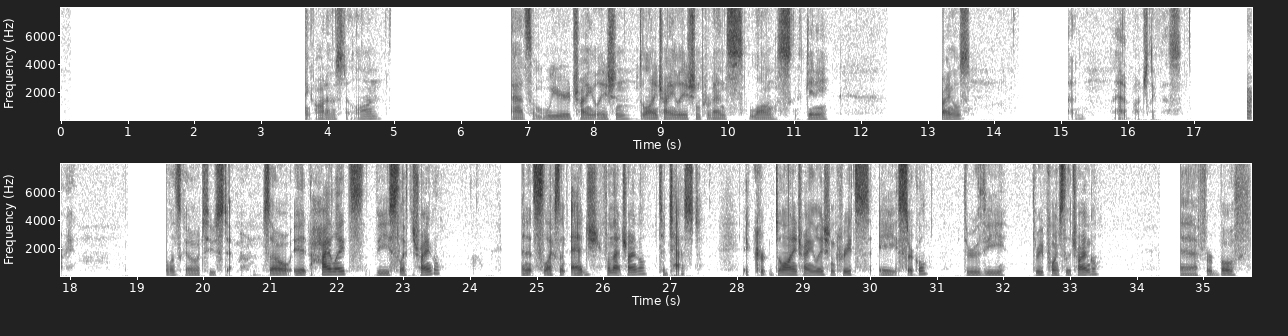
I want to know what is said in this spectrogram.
Think auto is still on. Add some weird triangulation. Delaunay triangulation prevents long, skinny triangles. Add, add a bunch like this. Alright. Let's go to step mode. So it highlights the selected triangle, and it selects an edge from that triangle to test. It Delaunay triangulation creates a circle through the three points of the triangle uh, for both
